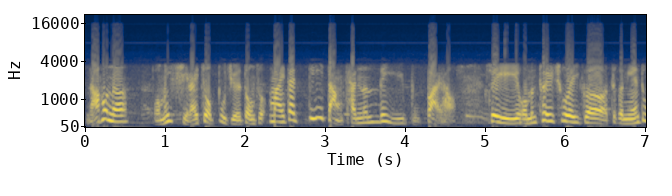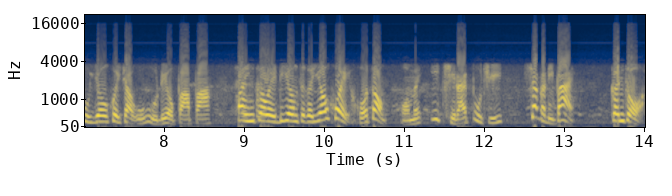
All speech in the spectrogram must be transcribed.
然后呢，我们一起来做布局的动作，买在低档才能立于不败哈。所以我们推出了一个这个年度优惠，叫五五六八八，欢迎各位利用这个优惠活动，我们一起来布局。下个礼拜跟着我。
